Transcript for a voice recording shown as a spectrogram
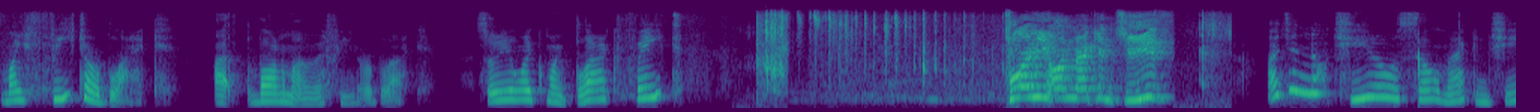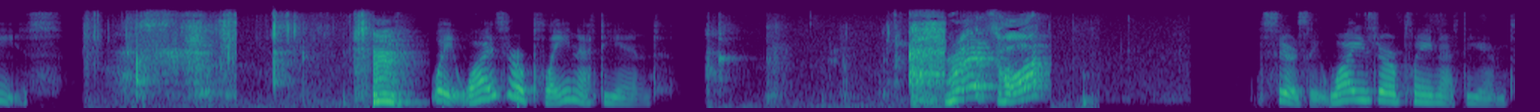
My feet are black. At the bottom of my feet are black. So you like my black feet? Plenty hot mac and cheese. I didn't know Cheetos sell mac and cheese. Mm. Wait, why is there a plane at the end? Red's hot. Seriously, why is there a plane at the end?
